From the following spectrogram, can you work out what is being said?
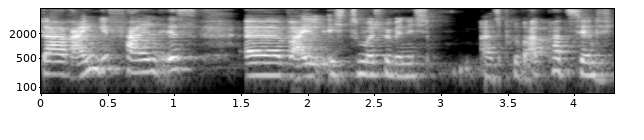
da reingefallen ist, äh, weil ich zum Beispiel, wenn ich als Privatpatient, ich,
